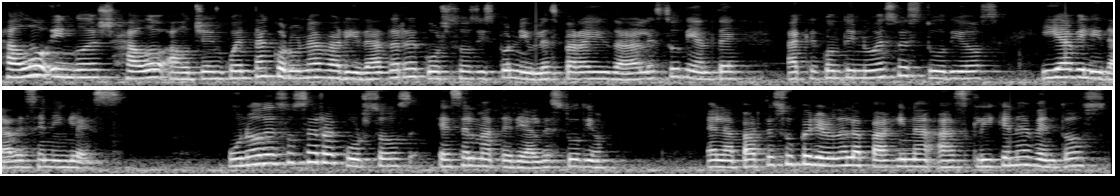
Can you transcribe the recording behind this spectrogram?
Hello English, Hello Elgin cuentan con una variedad de recursos disponibles para ayudar al estudiante a que continúe sus estudios y habilidades en inglés. Uno de esos recursos es el material de estudio. En la parte superior de la página, haz clic en Eventos.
